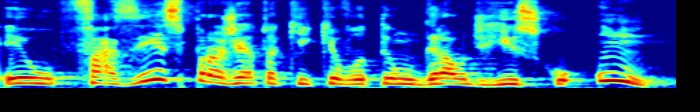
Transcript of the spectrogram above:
Eu fazer esse projeto aqui que eu vou ter um grau de risco 1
